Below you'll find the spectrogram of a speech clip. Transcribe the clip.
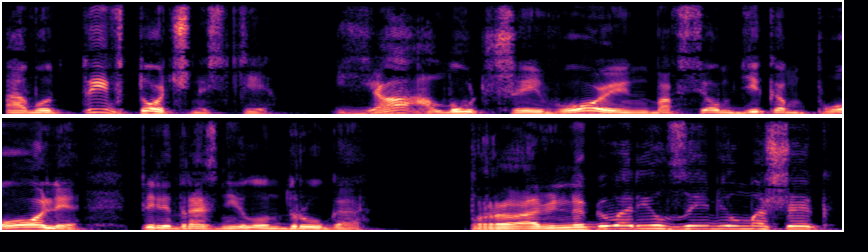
а вот ты в точности. Я лучший воин во всем диком поле, — передразнил он друга. — Правильно говорил, — заявил Машек.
